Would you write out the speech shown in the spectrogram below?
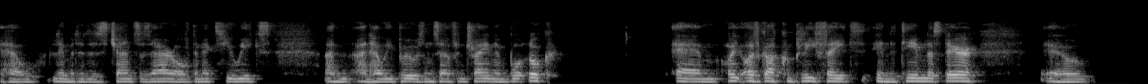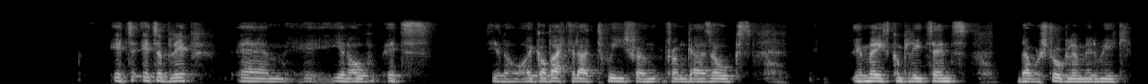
how limited his chances are over the next few weeks, and and how he proves himself in training. But look, um, I, have got complete faith in the team that's there. Uh, it's it's a blip. Um, you know, it's you know, I go back to that tweet from from Gaz Oaks. It makes complete sense that we're struggling midweek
